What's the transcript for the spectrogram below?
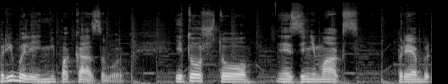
прибыли не показывают. И то, что ZeniMax приобр...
